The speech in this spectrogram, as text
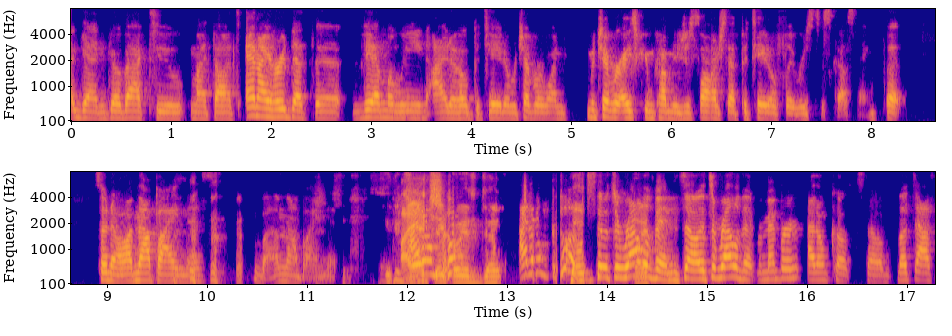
again go back to my thoughts. And I heard that the Van Leeuwen Idaho potato, whichever one, whichever ice cream company just launched that potato flavor is disgusting. But so no, I'm not buying this. I'm not buying it. I, I don't cook. I don't cook, so it's irrelevant. So it's irrelevant. Remember, I don't cook. So let's ask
